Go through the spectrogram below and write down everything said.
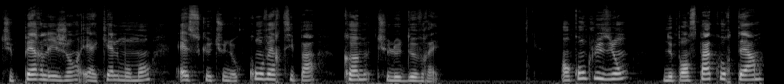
tu perds les gens et à quel moment est-ce que tu ne convertis pas comme tu le devrais. En conclusion, ne pense pas court terme,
